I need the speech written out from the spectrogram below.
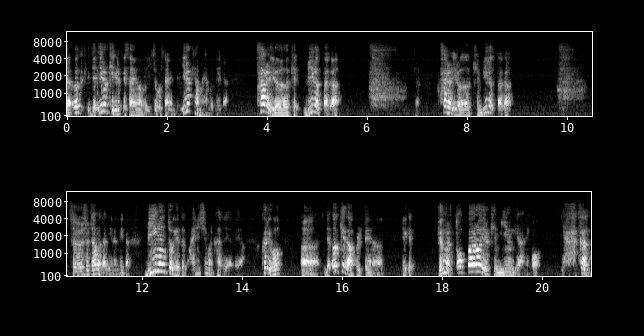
자 어, 이제 이렇게 이렇게 사용하면 이쪽으로 사용하는데 이렇게 한번 해보세요 자, 팔을 이렇게 밀었다가 자, 팔을 이렇게 밀었다가 슬슬 잡아당기는 그러니까 미는 쪽에 더 관심을 가져야 돼요. 그리고 어, 이제 어깨가 아플 때는 이렇게 병을 똑바로 이렇게 미는 게 아니고 약간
